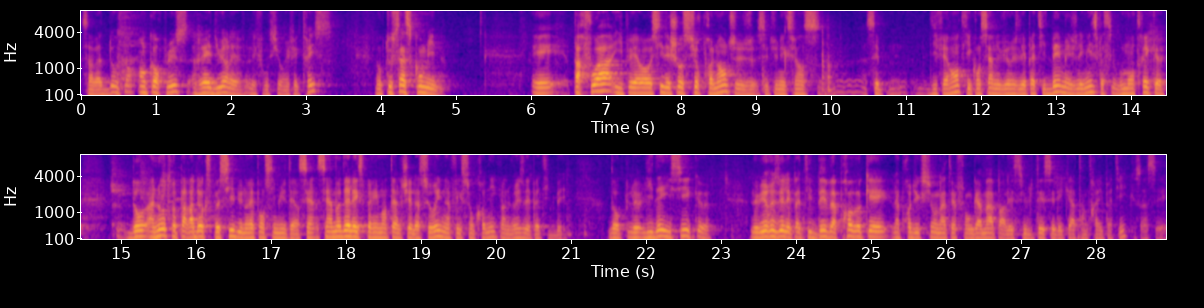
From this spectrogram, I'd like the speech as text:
ça va d'autant encore plus réduire les, fonctions effectrices. Donc tout ça se combine. Et parfois, il peut y avoir aussi des choses surprenantes. C'est une expérience différente qui concerne le virus de l'hépatite B, mais je l'ai mise parce que vous montrez que un autre paradoxe possible d'une réponse immunitaire. C'est un, modèle expérimental chez la souris, une infection chronique par le virus de l'hépatite B. Donc l'idée ici est que Le virus de l'hépatite B va provoquer la production d'interféron gamma par les cellules T CD4 intrahépatiques. Ça, c'est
